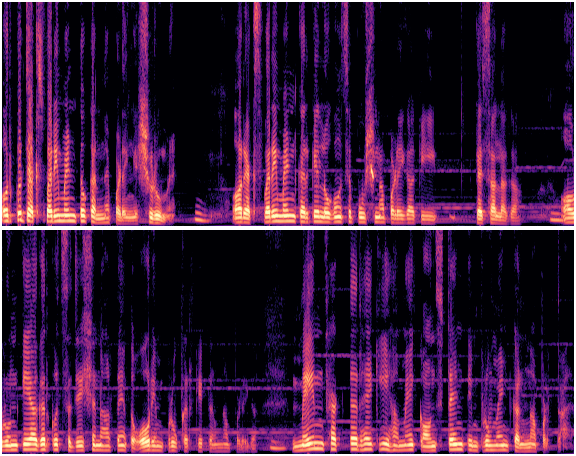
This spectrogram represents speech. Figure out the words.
और कुछ एक्सपेरिमेंट तो करने पड़ेंगे शुरू में। हम्म, और एक्सपेरिमेंट करके लोगों से पूछना पड़ेगा कि कैसा लगा। और उनके अगर कुछ सजेशन आते हैं तो और इम्प्रूव करके करना पड़ेगा। हम्म। मेन फैक्टर है कि हमें कांस्टेंट इम्प्रूवमेंट करना पड़ता है।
